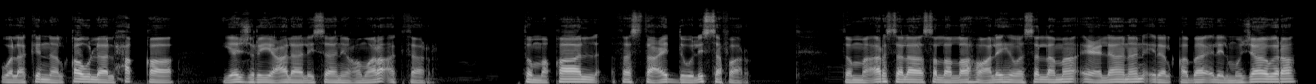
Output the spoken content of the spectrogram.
ولكن القول الحق يجري على لسان عمر أكثر. ثم قال فاستعدوا للسفر. ثم أرسل صلى الله عليه وسلم إعلانا إلى القبائل المجاورة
